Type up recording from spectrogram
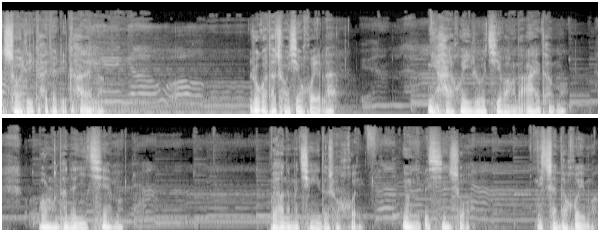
说离开就离开了。如果他重新回来，你还会一如既往的爱他吗？包容他的一切吗？不要那么轻易的说会，用你的心说，你真的会吗？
